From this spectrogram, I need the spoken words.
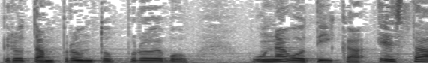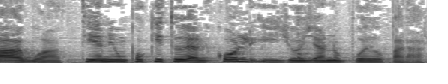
pero tan pronto pruebo una gotica, esta agua tiene un poquito de alcohol y yo ya no puedo parar.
